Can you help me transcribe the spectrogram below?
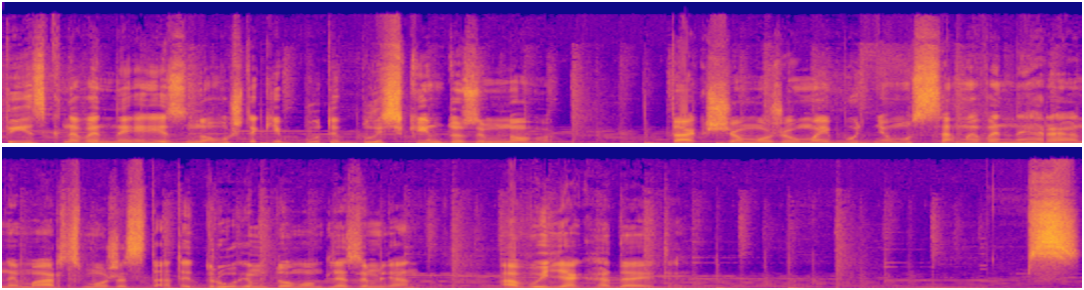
тиск на Венері знову ж таки буде близьким до земного. Так що, може, у майбутньому саме Венера, а не Марс, може стати другим домом для землян. А ви як гадаєте? Пс,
